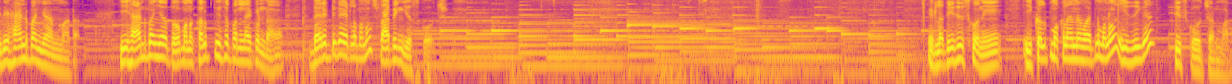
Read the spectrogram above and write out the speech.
ఇది హ్యాండ్ పంజా అనమాట ఈ హ్యాండ్ పంజాతో మనం కలుపు తీసే పని లేకుండా డైరెక్ట్గా ఇట్లా మనం స్వాపింగ్ చేసుకోవచ్చు. ఇట్లా తీసేసుకొని ఈ కలుపు మొక్కలైన వాటిని మనం ఈజీగా తీసుకోవచ్చు అనమాట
